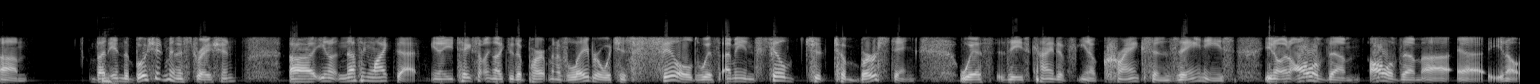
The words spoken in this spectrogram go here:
Um, but in the Bush administration, uh, you know, nothing like that. You know, you take something like the Department of Labor, which is filled with, I mean, filled to, to bursting with these kind of, you know, cranks and zanies, you know, and all of them, all of them, uh, uh, you know,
